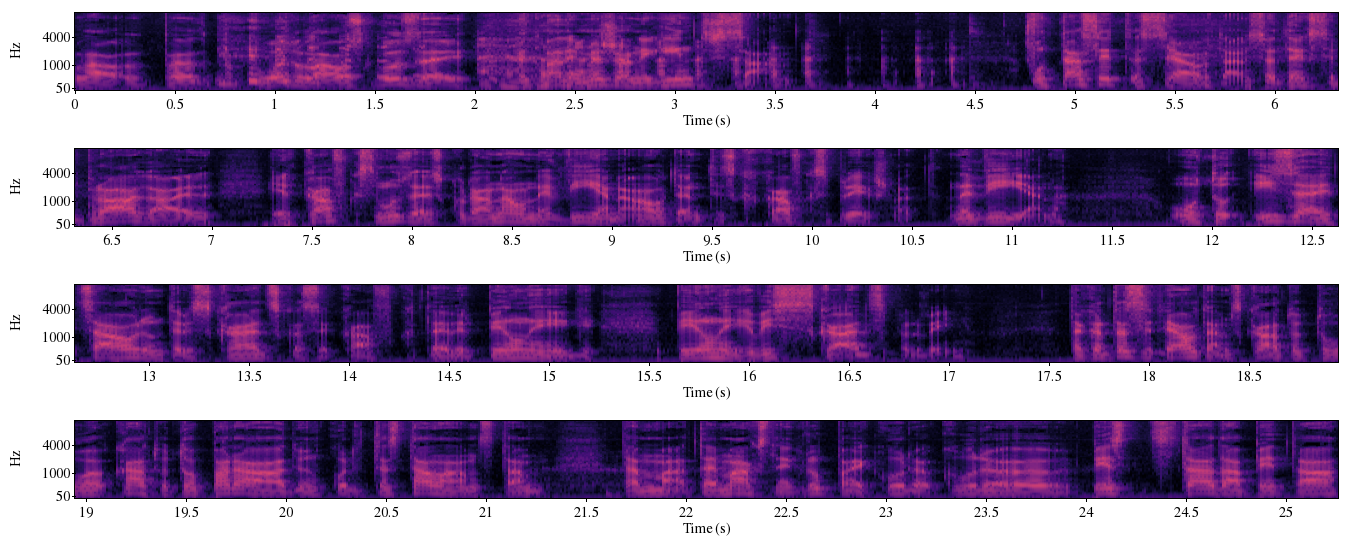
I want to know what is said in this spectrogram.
lau- pa, pa podu lausku muzeju, bet man ir mežonīgi interesanti. Un tas ir tas jautājums, vai, teiksim, Prāgā ir, ir Kafkas muzejs, kurā nav neviena autentiska Kafkas priekšmeta. Neviena. Un tu izēji cauri, un tev ir skaidrs, kas ir Kafka. Tev ir pilnīgi, pilnīgi viss skaidrs par viņu. Tas ir jautājums, kā tu to, kā tu to parādi un kur ir tas talants tam, tam mā- tai mākslinieku grupai, kur, kur strādā pie tā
